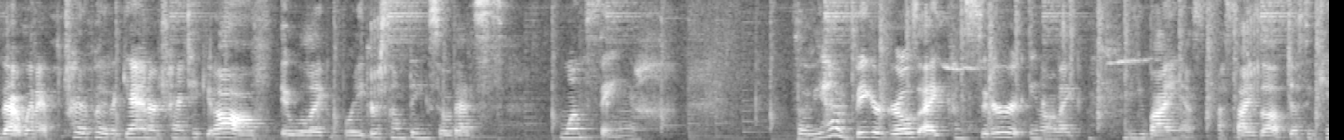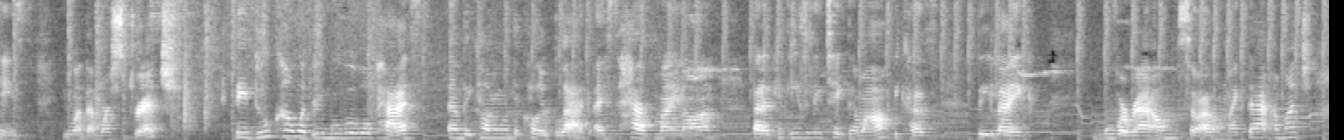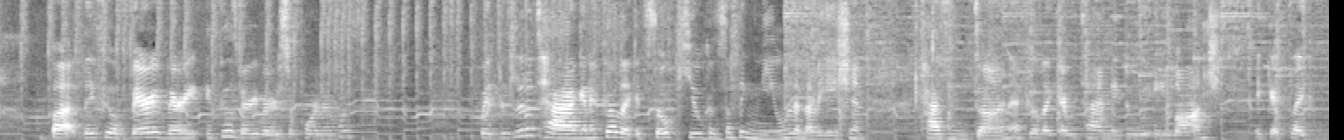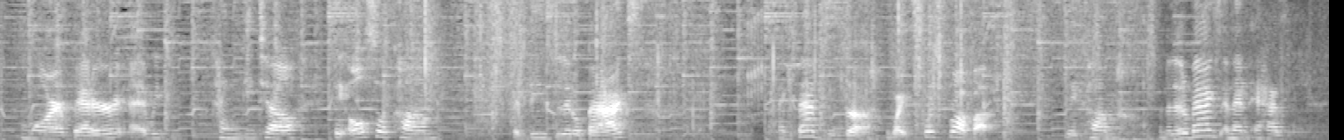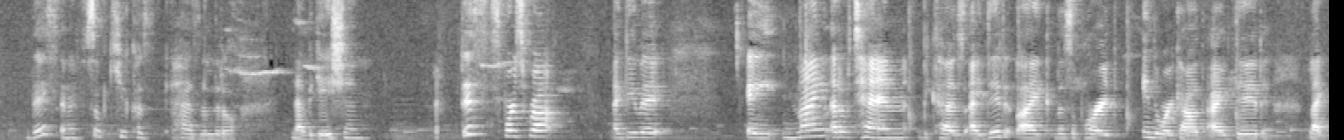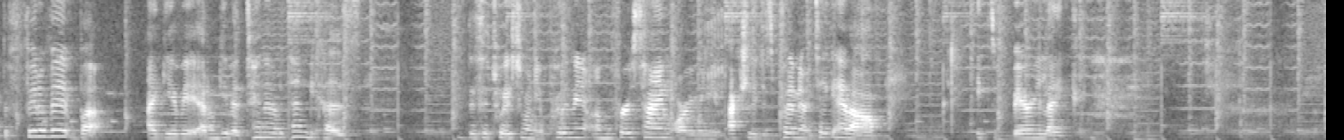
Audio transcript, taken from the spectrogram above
that when I try to put it again or try and take it off, it will like break or something. So that's one thing. So if you have bigger girls, I consider, you know, like you buying a, a size up just in case you want that more stretch. They do come with removable pads and they come in with the color black. I have mine on, but I can easily take them off because they like move around, so I don't like that much. But they feel very, very, it feels very, very supportive. With this little tag, and I feel like it's so cute because something new that Navigation hasn't done. I feel like every time they do a launch, it gets like more better, every tiny detail. They also come with these little bags like that. This is the white sports bra, but they come in the little bags and then it has this and it's so cute because it has a little navigation. This sports bra, I give it a 9 out of 10 because I did like the support in the workout. I did like the fit of it, but I give it, I don't give it a 10 out of 10 because the situation when you're putting it on the first time or when you actually just putting it or taking it off, it's very like,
